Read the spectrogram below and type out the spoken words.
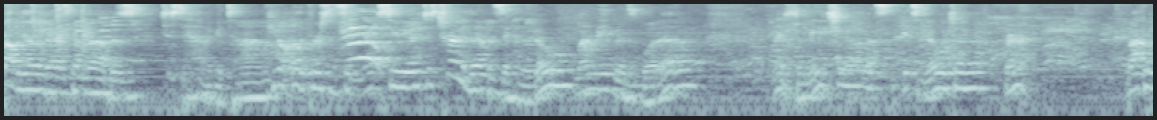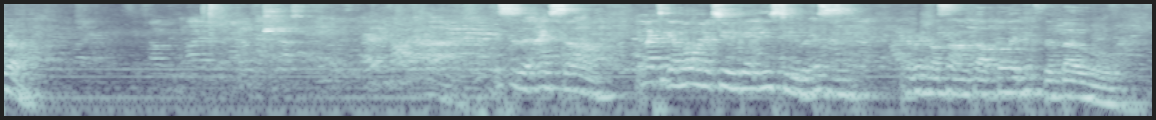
Probably other bands coming up is just to have a good time. If you don't know the person sitting next to you, just turn to them and say, hello, my name is whatever. Nice to meet you. Let's get to know each other. Right. Rock and roll. Uh, this is a nice song. It might take a moment or two to get used to, but this is an original song called Bullet Hits the Bow.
